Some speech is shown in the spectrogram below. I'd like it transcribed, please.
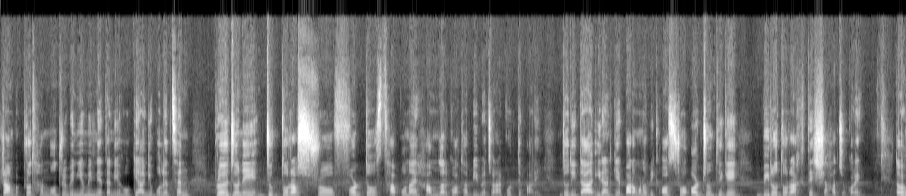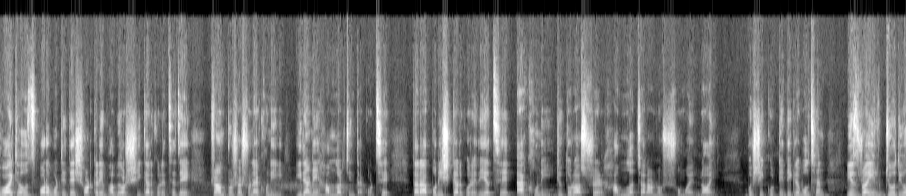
ট্রাম্প প্রধানমন্ত্রী বেনিয়ামিন নেতানিয়াহুকে আগে বলেছেন, প্রয়োজনে যুক্তরাষ্ট্র ফর্দ স্থাপনায় হামলার কথা বিবেচনা করতে পারে, যদি তা ইরানকে পারমাণবিক অস্ত্র অর্জন থেকে বিরত রাখতে সাহায্য করে। তবে হোয়াইট হাউস পরবর্তীতে সরকারিভাবে অস্বীকার করেছে যে ট্রাম্প প্রশাসন এখনই ইরানে হামলার চিন্তা করছে। তারা পরিষ্কার করে দিয়েছে, এখনই যুক্তরাষ্ট্রের হামলা চালানোর সময় নয়। বৈশ্বিক কূটনীতিকরা বলছেন, ইসরায়েল যদিও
